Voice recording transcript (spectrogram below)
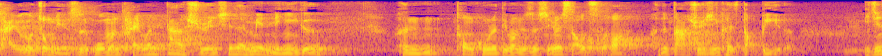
还有个重点是，我们台湾大学现在面临一个很痛苦的地方，就是因为少子化，很多大学已经开始倒闭了，已经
